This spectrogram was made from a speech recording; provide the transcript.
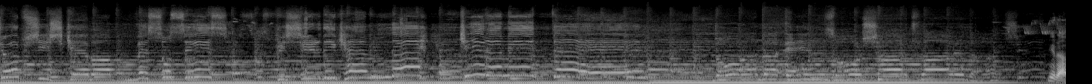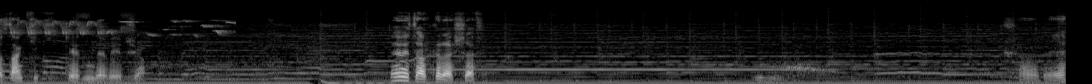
çöp şiş kebap ve sosis Pişirdik hem de kiremitte Doğada en zor şartlarda Birazdan kekiklerini de vereceğim. Evet arkadaşlar. Şöyle.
